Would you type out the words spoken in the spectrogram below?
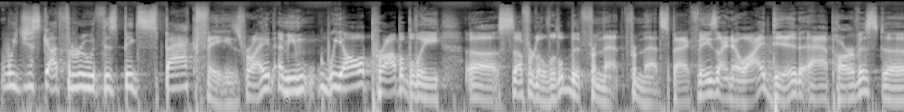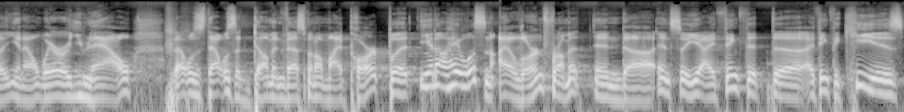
we just got through with this big SPAC phase, right? I mean, we all probably uh, suffered a little bit from that from that SPAC phase. I know I did. App Harvest, uh, you know, where are you now? That was that was a dumb investment on my part, but you know, hey, listen, I learned from it, and uh, and so yeah, I think that I think the key is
